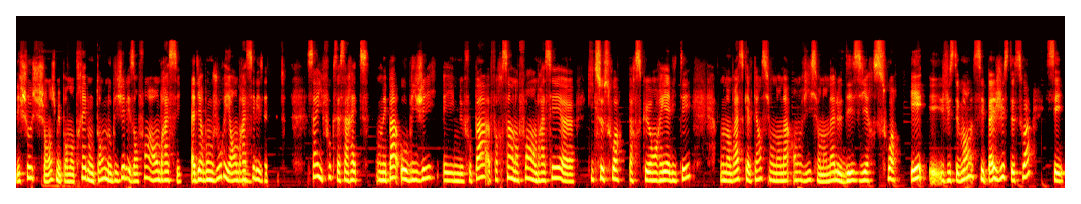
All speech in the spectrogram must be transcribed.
les choses changent, mais pendant très longtemps, on obligeait les enfants à embrasser, à dire bonjour et à embrasser mmh. les adultes. Ça, il faut que ça s'arrête. On n'est pas obligé et il ne faut pas forcer un enfant à embrasser euh, qui que ce soit parce qu'en réalité, on embrasse quelqu'un si on en a envie, si on en a le désir, soit. Et, et justement, c'est pas juste soi, c'est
